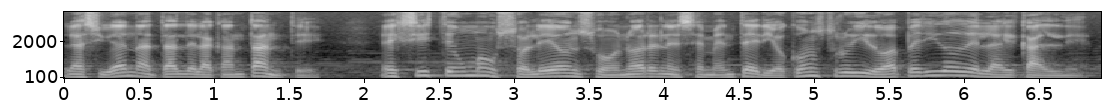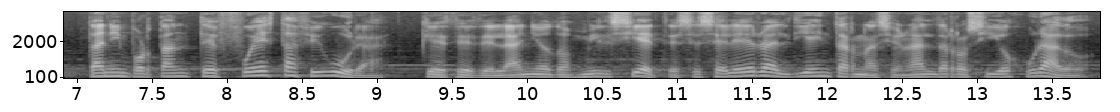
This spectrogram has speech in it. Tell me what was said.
la ciudad natal de la cantante, existe un mausoleo en su honor en el cementerio construido a pedido del alcalde. Tan importante fue esta figura que desde el año 2007 se celebra el Día Internacional de Rocío Jurado.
